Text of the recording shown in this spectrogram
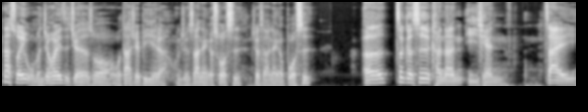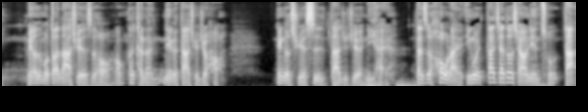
那所以我们就会一直觉得说，我大学毕业了，我就是要那个硕士，就是要那个博士。而这个是可能以前在没有那么多大学的时候，哦，那可能那个大学就好了，那个学士大家就觉得很厉害了。但是后来，因为大家都想要念硕，大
